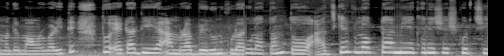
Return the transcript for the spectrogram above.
আমাদের মামার বাড়িতে, তো এটা দিয়ে আমরা বেলুন ফুলা ফুলাতাম তো আজকের ব্লগটা আমি এখানে শেষ করছি।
